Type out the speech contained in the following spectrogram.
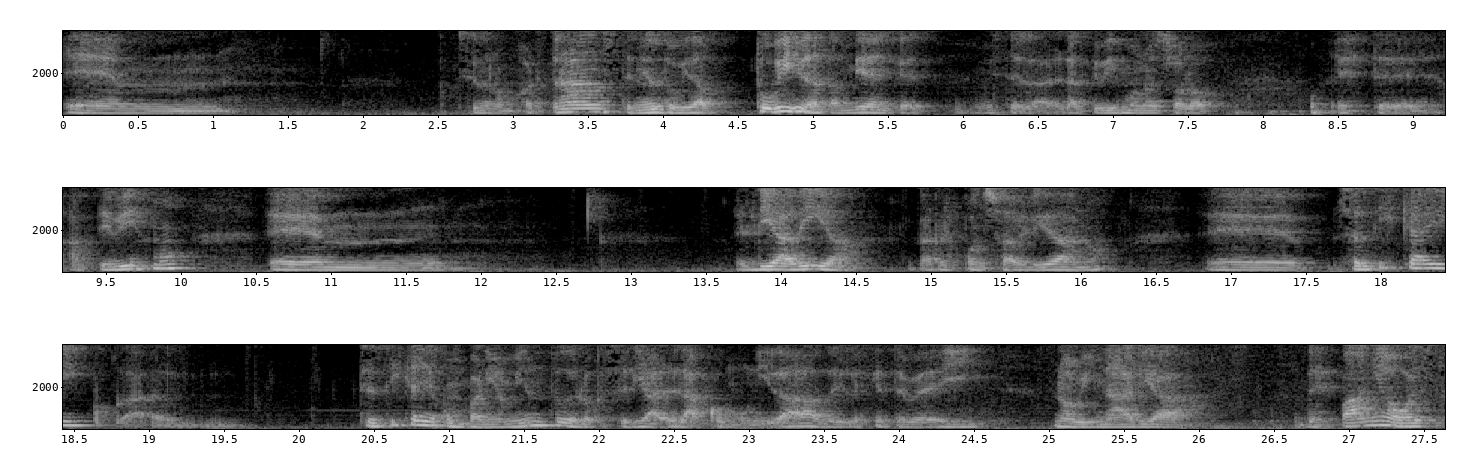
em, siendo una mujer trans, teniendo tu vida, tu vida también, que ¿viste? el activismo no es solo este, activismo. Em, el día a día, la responsabilidad, ¿no? Eh, ¿Sentís que hay sentís que hay acompañamiento de lo que sería la comunidad LGTBI no binaria de España o es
